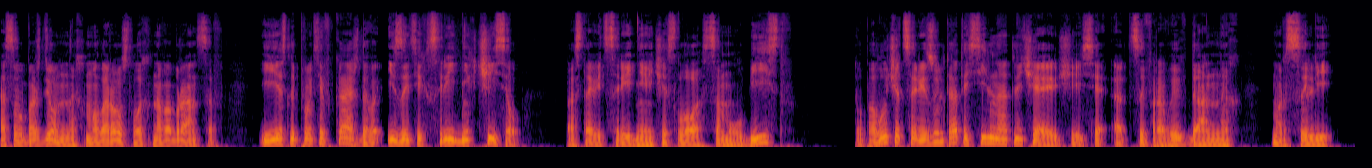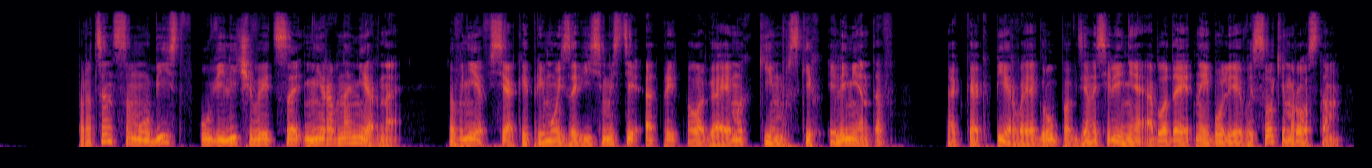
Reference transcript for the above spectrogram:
освобожденных малорослых новобранцев, и если против каждого из этих средних чисел поставить среднее число самоубийств, то получатся результаты сильно отличающиеся от цифровых данных Марсели. Процент самоубийств увеличивается неравномерно, вне всякой прямой зависимости от предполагаемых кимврских элементов, так как первая группа, где население обладает наиболее высоким ростом –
